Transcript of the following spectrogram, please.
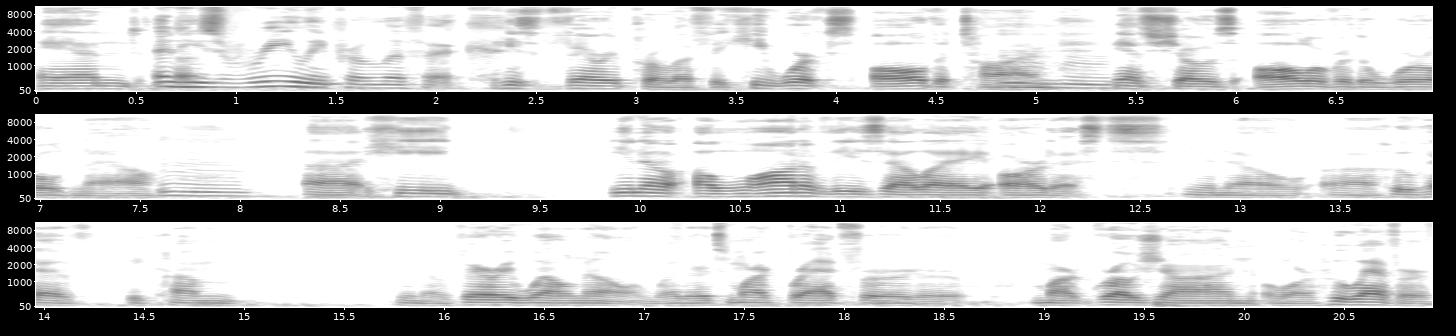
And, And uh, he's really prolific. he's very prolific. He works all the time. Mhm. He has shows all over the world now. Mm. Uh, he, you know, a lot of these LA artists, you know, uh, who have become, you know, very well known, whether it's Mark Bradford or Mark Grotjahn or whoever,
